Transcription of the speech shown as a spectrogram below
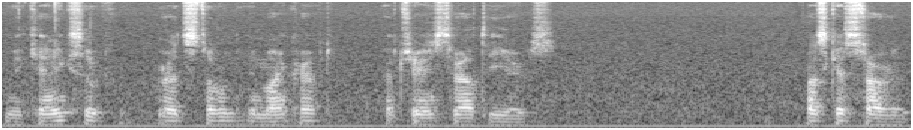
the mechanics of redstone in Minecraft have changed throughout the years. Let's get started.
